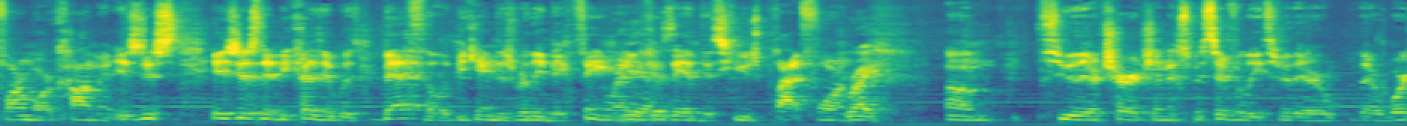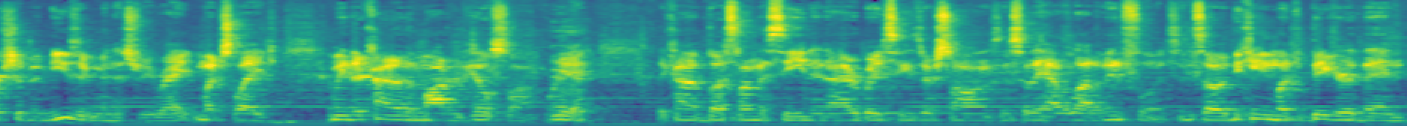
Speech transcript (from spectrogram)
far more common. It's just it's just that because it was Bethel, it became this really big thing, right? Yeah. Because they had this huge platform, Right. Um, through their church and specifically through their their worship and music ministry, right? Much like, I mean, they're kind of the modern Hillsong, right? Yeah. They kind of bust on the scene, and now everybody sings their songs, and so they have a lot of influence, and so it became much bigger than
